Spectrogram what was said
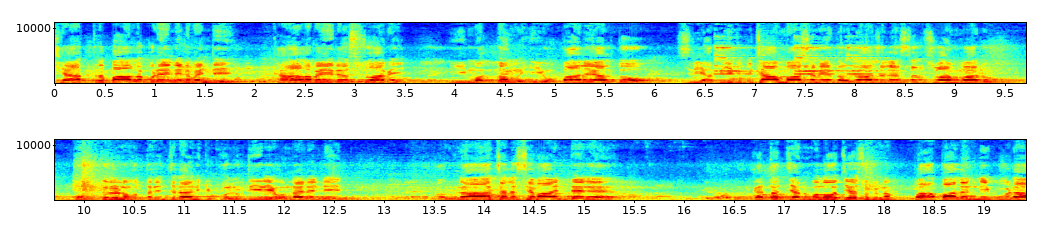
క్షేత్రపాలకుడైనటువంటి కాలభైరవ స్వామి ఈ మొత్తం ఈ ఉపాలయాలతో శ్రీ అపీతి కుచాంబా సమేత అరుణాచలేశ్వర స్వామి వారు భక్తులను ఉద్ధరించడానికి కొలువు తీరే ఉన్నాడండి. అరుణాచల శివ అంటేనే గత జన్మలో చేసుకున్న పాపాలన్నీ కూడా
